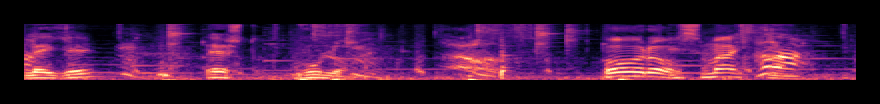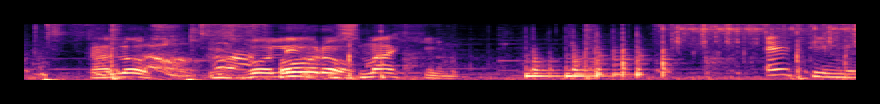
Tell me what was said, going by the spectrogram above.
Λέγε. Έστω. Βούλομαι. Όρο. Ισμάχη. Καλός. Εισβολή. Όρο. Ισμάχη. Έτοιμη.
